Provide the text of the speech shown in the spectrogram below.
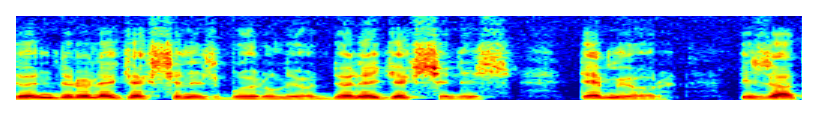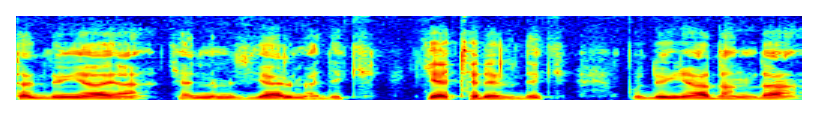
döndürüleceksiniz buyuruluyor. Döneceksiniz demiyor. Biz zaten dünyaya kendimiz gelmedik, getirildik. Bu dünyadan da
